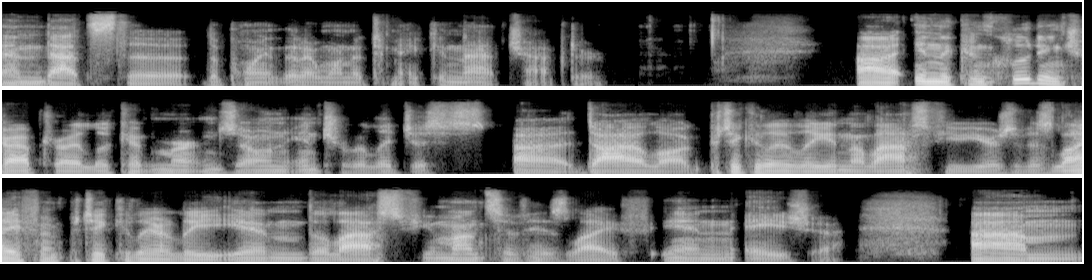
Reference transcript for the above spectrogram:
And that's the, the point that I wanted to make in that chapter. Uh, in the concluding chapter, I look at Merton's own interreligious uh, dialogue, particularly in the last few years of his life, and particularly in the last few months of his life in Asia. Um,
